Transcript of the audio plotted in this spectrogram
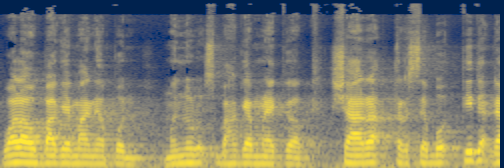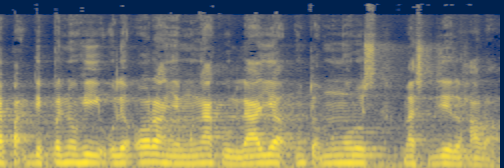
walau bagaimanapun menurut sebahagian mereka syarat tersebut tidak dapat dipenuhi oleh orang yang mengaku layak untuk mengurus Masjidil Haram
